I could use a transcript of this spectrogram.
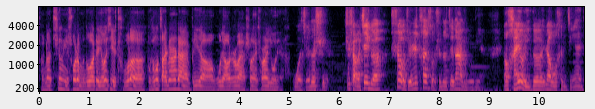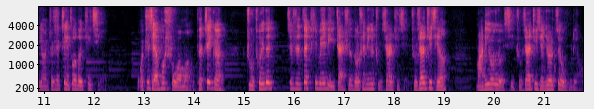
反正听你说这么多，这游戏除了普通杂兵战比较无聊之外，剩下全是优点。我觉得是，至少这个，至少我觉得是探索式的最大的优点。然后还有一个让我很惊艳的地方，就是这座的剧情。我之前不说吗？它这个主推的，就是在 PV 里展示的都是那个主线剧情。主线剧情，马里奥游戏主线剧情就是最无聊的。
